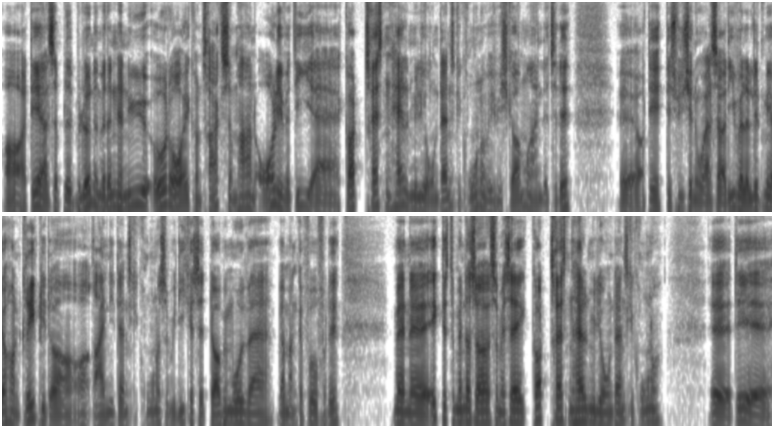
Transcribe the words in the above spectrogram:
Og det er altså blevet belønnet med den her nye 8-årige kontrakt, som har en årlig værdi af godt 60,5 millioner danske kroner, hvis vi skal omregne det til det. Øh, og det, det synes jeg nu altså alligevel er lidt mere håndgribeligt at, at regne i danske kroner, så vi lige kan sætte det op imod, hvad, hvad man kan få for det. Men øh, ikke desto mindre, så, som jeg sagde, godt 60,5 millioner danske kroner. Øh, det, er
